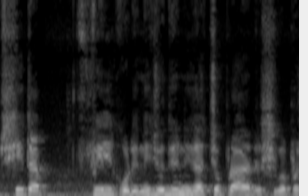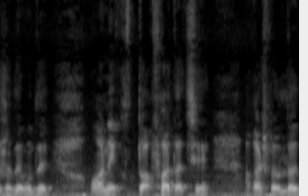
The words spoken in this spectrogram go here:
সেটা ফিল করিনি, যদিও নীরজ চোপড়া আর শিবপ্রসাদের মধ্যে অনেক তফাত আছে। আকাশ পাতাল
